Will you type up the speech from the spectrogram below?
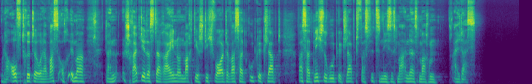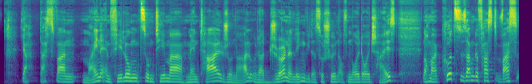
oder Auftritte oder was auch immer. Dann schreib dir das da rein und mach dir Stichworte, was hat gut geklappt, was hat nicht so gut geklappt, was willst du nächstes Mal anders machen. All das. Ja, das waren meine Empfehlungen zum Thema Mentaljournal oder Journaling, wie das so schön auf Neudeutsch heißt. Nochmal kurz zusammengefasst, was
